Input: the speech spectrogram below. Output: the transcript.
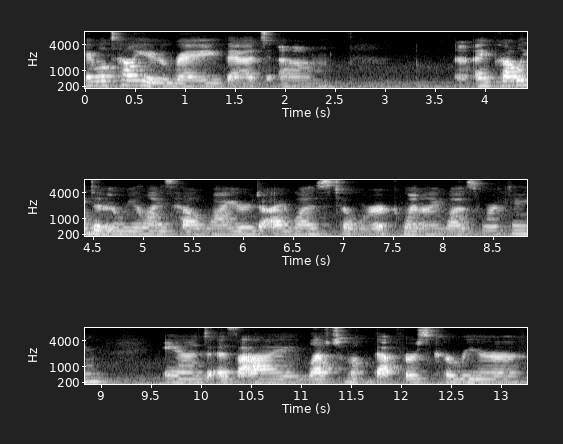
I will tell you, Ray, that um, I probably didn't realize how wired I was to work when I was working. And as I left that first career,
